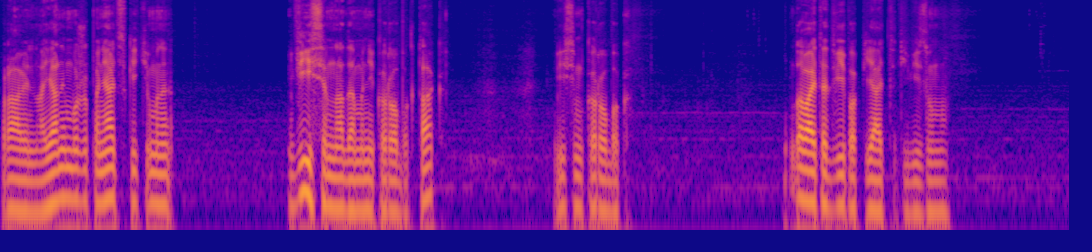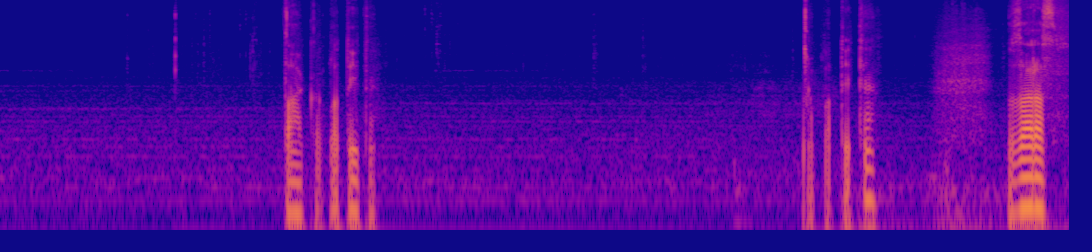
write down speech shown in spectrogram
Правильно. А я не можу поняти, скільки в мене. 8 надо мені коробок, так? 8 коробок. Ну, Давайте 2 по 5 тоді візьмемо. Так, оплатити. Оплатити. Зараз.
